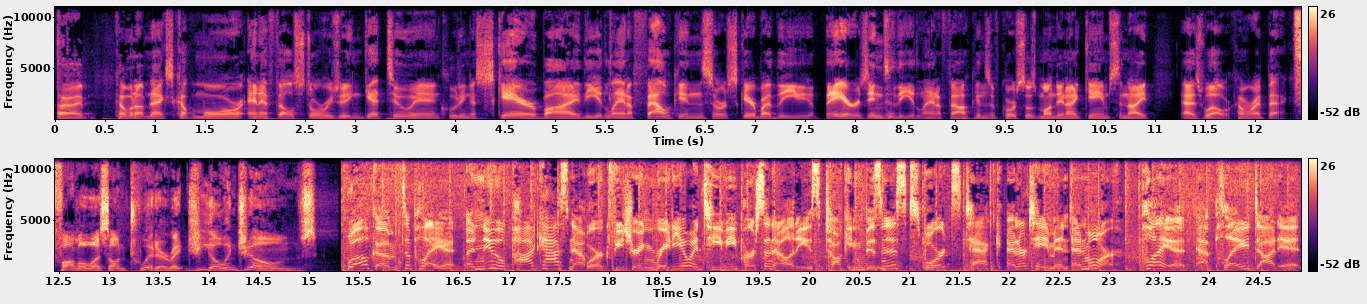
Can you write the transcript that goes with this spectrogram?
All right, coming up next, a couple more NFL stories we can get to, including a scare by the Atlanta Falcons or a scare by the Bears into the Atlanta Falcons. Of course, those Monday night games tonight as well. We're coming right back. Follow us on Twitter at Gio and Jones. Welcome to Play It, a new podcast network featuring radio and TV personalities talking business, sports, tech, entertainment, and more. Play it at play.it.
